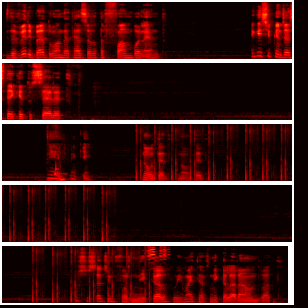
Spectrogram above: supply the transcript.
it's the very bad one that has a lot of fumble and I guess you can just take it to sell it. Yeah, okay. Noted, noted. Also searching for nickel. We might have nickel around, but...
